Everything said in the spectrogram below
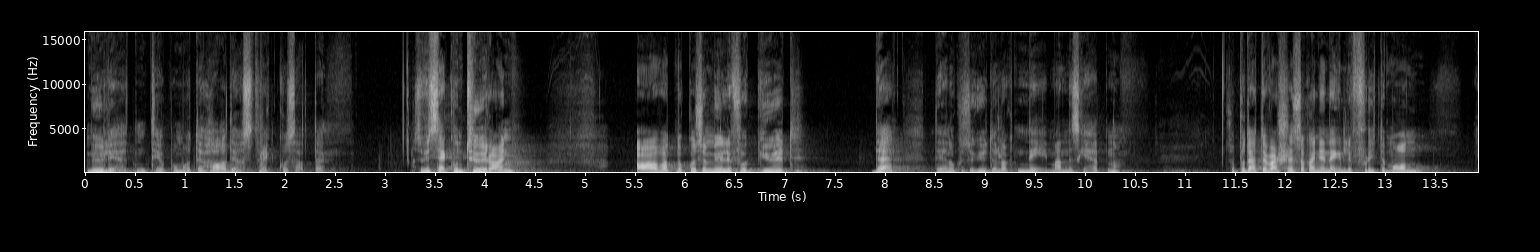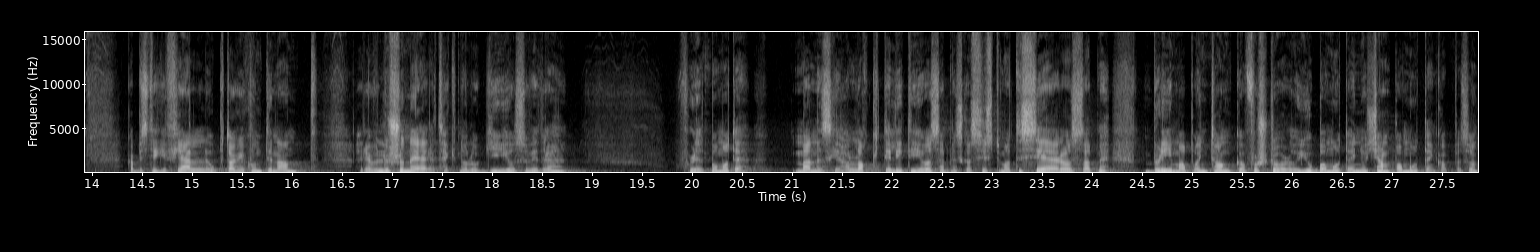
muligheten til å på en måte ha det å strekke oss etter? Så Vi ser konturene av at noe som er mulig for Gud, der, det er noe som Gud har lagt ned i menneskeheten. Så På dette verset kan en egentlig fly til månen, kan bestige fjell, oppdage kontinent, revolusjonere teknologi osv. Fordi at på en måte mennesket har lagt det litt i oss, at vi skal systematisere oss, at vi blir med på en tanke og forstår det og jobber mot den og kjemper mot den kappen. Så,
